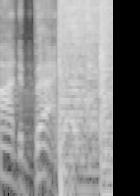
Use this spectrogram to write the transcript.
find it back.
